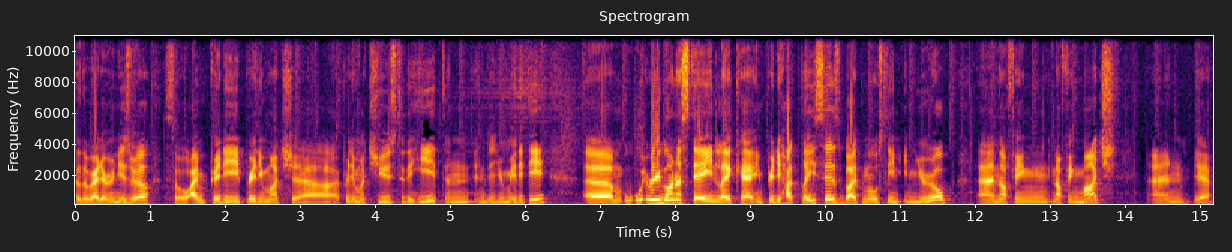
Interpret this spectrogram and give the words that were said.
to the weather in Israel. So I'm pretty pretty much uh, pretty much used to the heat and, and the humidity. Um, we're gonna stay in like uh, in pretty hot places, but mostly in, in Europe. Uh, nothing nothing much, and yeah.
